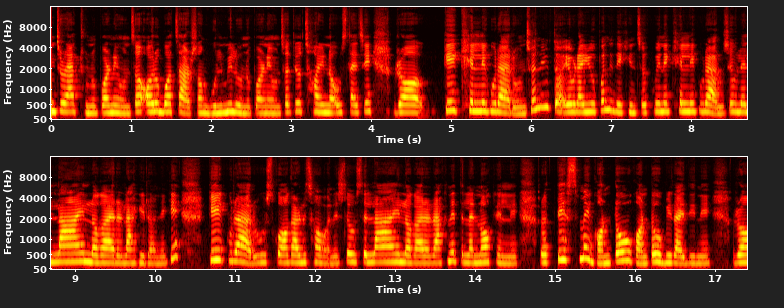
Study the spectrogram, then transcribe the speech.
इन्टरेक्ट हुनुपर्ने हुन्छ अरू बच्चाहरूसँग घुलमिल हुनुपर्ने हुन्छ त्यो छैन। उसलाई चाहिँ र केही खेल्ने कुराहरू हुन्छ नि त एउटा यो पनि देखिन्छ कुनै खेल्ने कुराहरू चाहिँ उसले लाइन लगाएर राखिरहने कि केही कुराहरू उसको अगाडि छ भने चाहिँ उसले लाइन लगाएर राख्ने त्यसलाई नखेल्ने र त्यसमै घन्टौँ घन्टौँ बिताइदिने र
